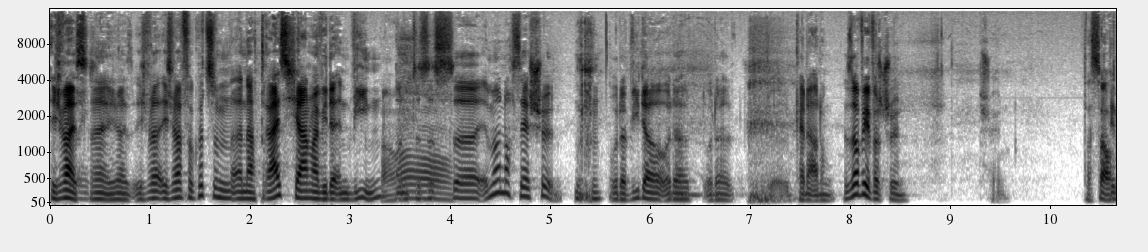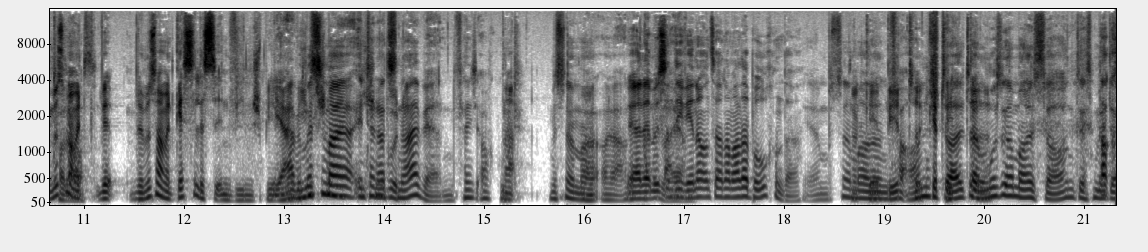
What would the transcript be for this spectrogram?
ich weiß, äh, ich weiß. Ich war, ich war vor kurzem äh, nach 30 Jahren mal wieder in Wien und das ist äh, immer noch sehr schön. oder wieder oder oder äh, keine Ahnung. Das ist auf jeden Fall schön. Schön. Das sah auch Wir müssen, mal mit, wir, wir müssen mal mit Gästeliste in Wien spielen. Ja, wir müssen schon- mal international werden. Fände ich auch gut. Na. Müssen wir mal. Ja, da müssen die Wiener uns auch nochmal da buchen da. Ja, muss ja Okay, mal ein bitte, Veranstalter bitte. muss ja mal sagen, dass wir da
